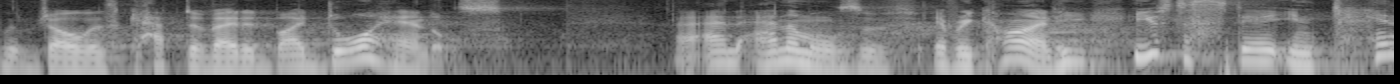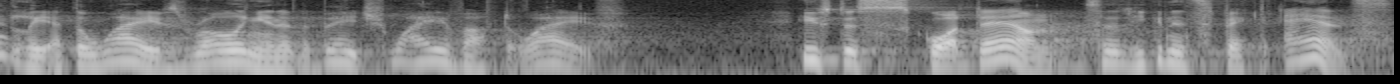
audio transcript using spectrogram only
Little Joel was captivated by door handles and animals of every kind. He, he used to stare intently at the waves rolling in at the beach, wave after wave. He used to squat down so that he could inspect ants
